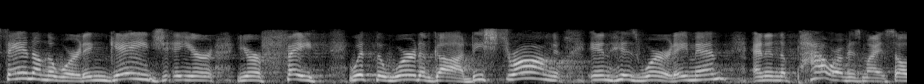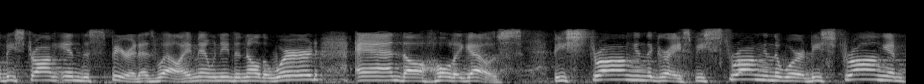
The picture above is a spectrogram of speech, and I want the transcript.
Stand on the word. Engage your, your faith with the word of God. Be strong in his word. Amen. And in the power of his might. So be strong in the spirit as well. Amen. We need to know the word and the Holy Ghost. Be strong in the grace. Be strong in the word. Be strong in,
